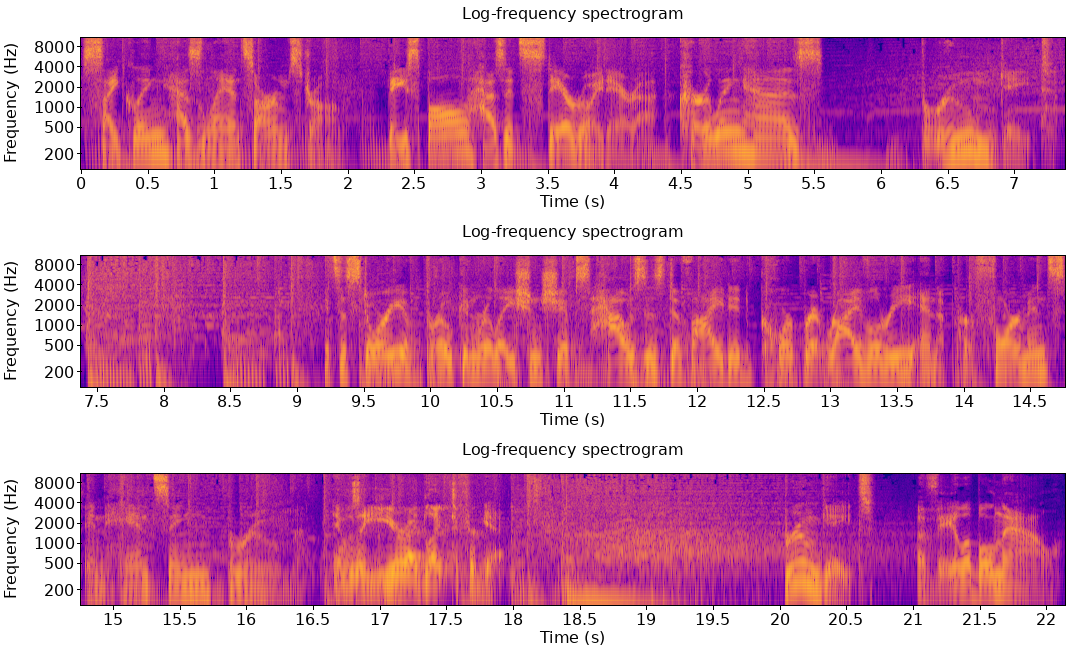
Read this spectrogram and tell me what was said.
Cycling has Lance Armstrong. Baseball has its steroid era. Curling has. Broomgate. It's a story of broken relationships, houses divided, corporate rivalry, and a performance enhancing broom. It was a year I'd like to forget. Broomgate, available now.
